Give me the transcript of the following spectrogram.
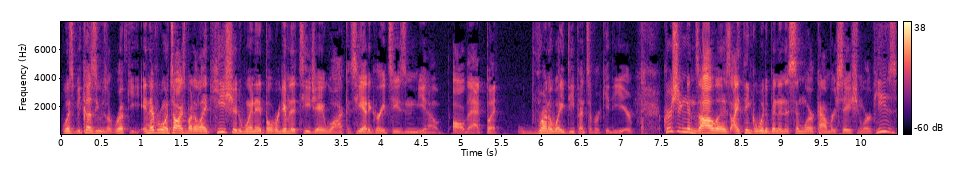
was because he was a rookie, and everyone talks about it like he should win it, but we're giving it to T.J. Watt because he had a great season, you know, all that, but runaway defensive rookie of the year. Christian Gonzalez, I think, would have been in a similar conversation where if he's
